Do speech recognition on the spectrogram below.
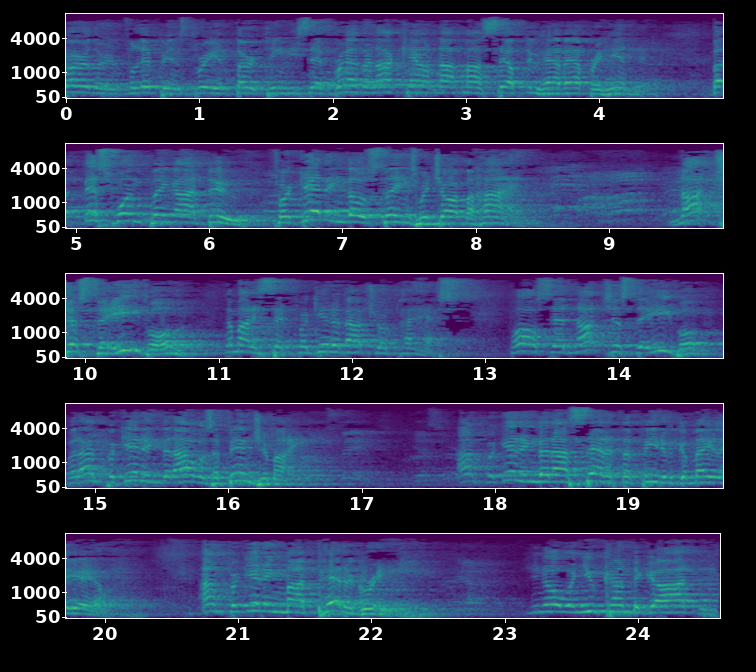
further in Philippians 3 and 13. He said, Brethren, I count not myself to have apprehended. But this one thing I do, forgetting those things which are behind. Not just the evil. Somebody said, forget about your past. Paul said, not just the evil, but I'm forgetting that I was a Benjamite. I'm forgetting that I sat at the feet of Gamaliel. I'm forgetting my pedigree. You know, when you come to God,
